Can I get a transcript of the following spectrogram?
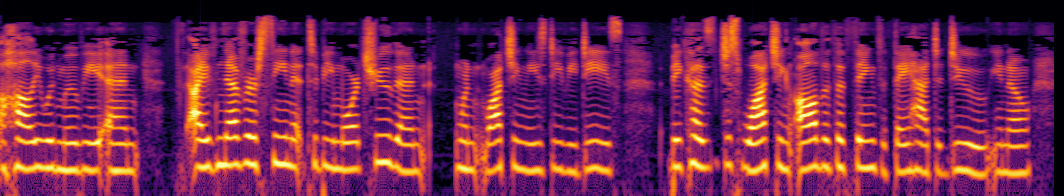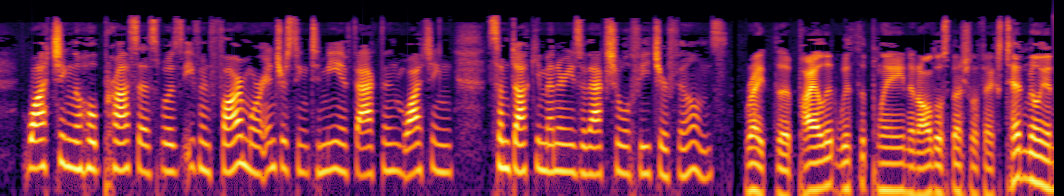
a Hollywood movie, and I've never seen it to be more true than when watching these DVDs because just watching all of the things that they had to do, you know, watching the whole process was even far more interesting to me, in fact, than watching some documentaries of actual feature films. Right, the pilot with the plane and all those special effects, $10 million,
